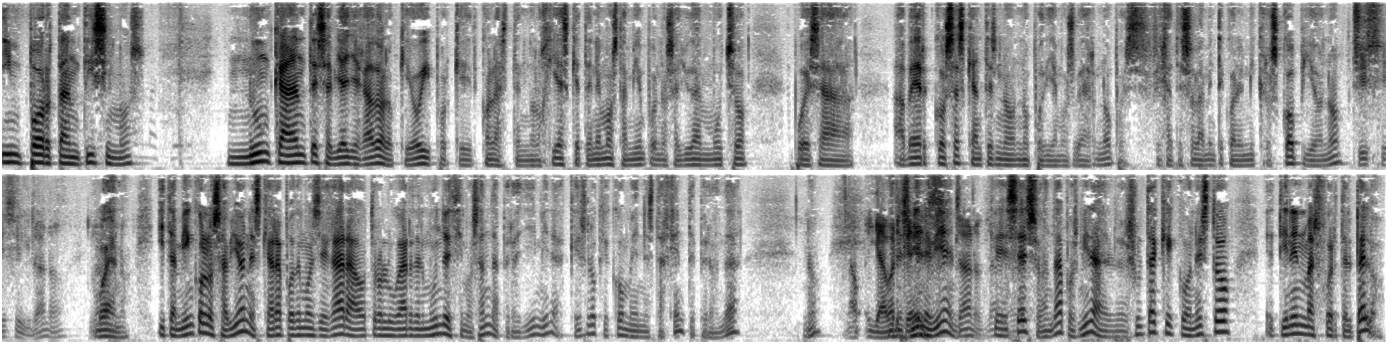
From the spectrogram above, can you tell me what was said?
importantísimos. Nunca antes se había llegado a lo que hoy, porque con las tecnologías que tenemos también pues nos ayudan mucho pues a, a ver cosas que antes no, no podíamos ver, ¿no? Pues fíjate solamente con el microscopio, ¿no? Sí, sí, sí, claro. claro. Bueno, y también con los aviones, que ahora podemos llegar a otro lugar del mundo y decimos, anda, pero allí, mira, ¿qué es lo que comen esta gente? Pero anda, ¿no? Y a Y ver les qué viene es. bien. Claro, claro. ¿Qué es eso? Anda, pues mira, resulta que con esto eh, tienen más fuerte el pelo.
